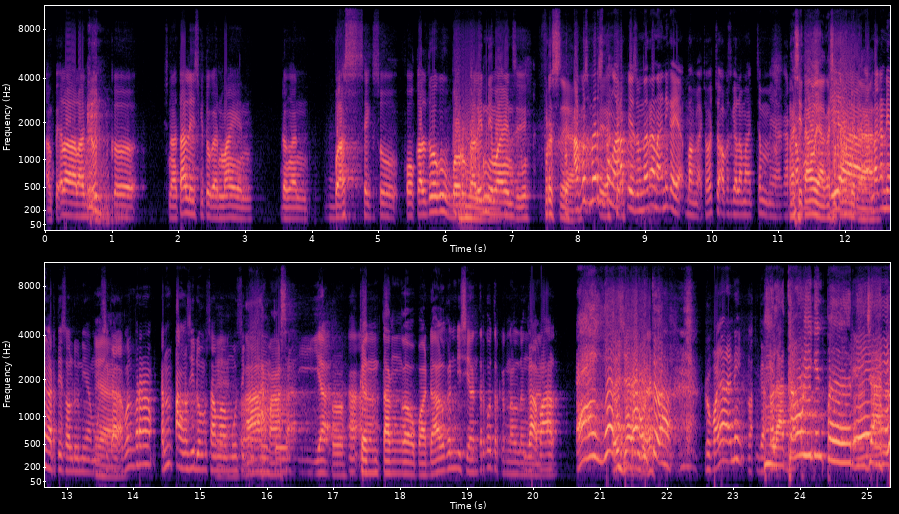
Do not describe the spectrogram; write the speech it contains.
Sampai lah lanjut ke Natalis gitu kan main dengan bass sekso vokal tuh aku baru kali ini main sih First ya. Aku sebenarnya tuh ngarep ya sebenarnya anak ini kayak bang gak cocok apa segala macem ya karena Kasih tahu ya, kasih iya, tahu gitu ya. karena kan dia ngerti soal dunia musik. Iya. Aku pernah kentang sih dong sama musik ah, itu. masa iya. Kentang kau padahal kan di Siantar kau terkenal dengan Enggak pahal. Eh, iya, iya, iya, iya. itu lah. Rupanya anak ini enggak Bila kau ingin pergi jauh.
